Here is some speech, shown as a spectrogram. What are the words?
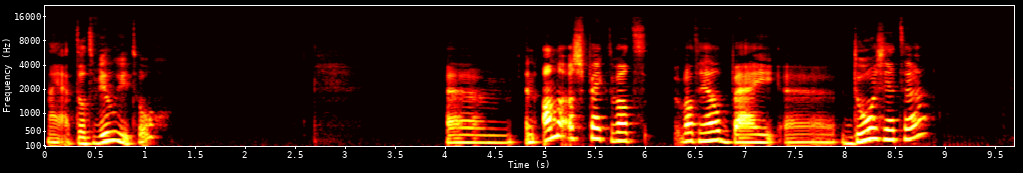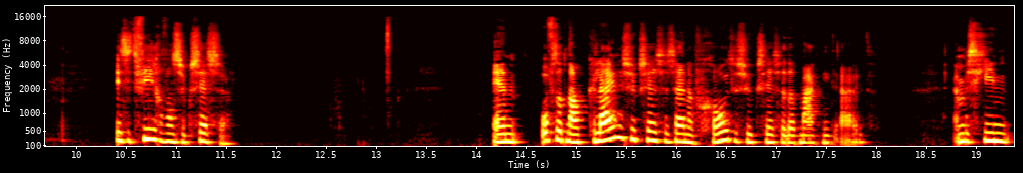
Nou ja, dat wil je toch? Um, een ander aspect wat, wat helpt bij uh, doorzetten, is het vieren van successen. En of dat nou kleine successen zijn of grote successen, dat maakt niet uit. En misschien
